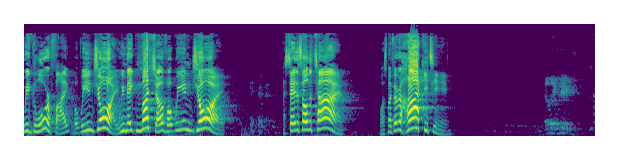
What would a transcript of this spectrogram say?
We glorify what we enjoy. We make much of what we enjoy. I say this all the time. What's my favorite hockey team? LA Kings.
